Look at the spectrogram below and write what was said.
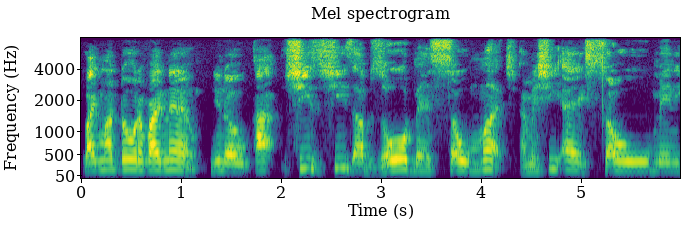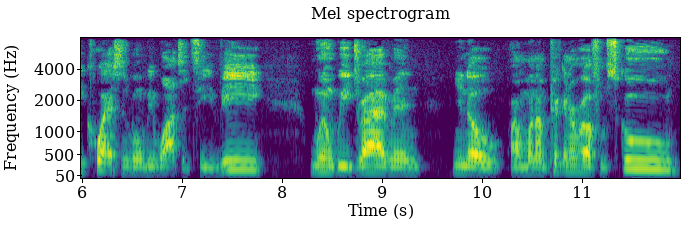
like my daughter right now, you know, I she's she's absorbing so much. I mean, she asks so many questions when we watch a TV, when we driving, you know, um, when I'm picking her up from school,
